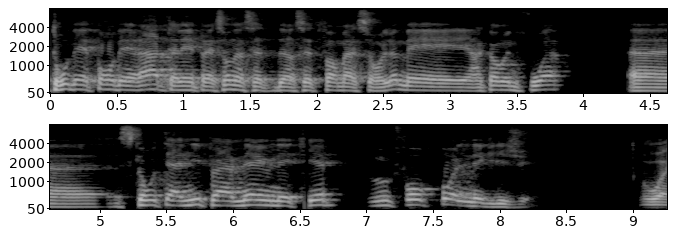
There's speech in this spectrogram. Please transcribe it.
trop d'impondérables, tu as l'impression, dans cette, dans cette formation-là. Mais encore une fois, euh, ce qu'Otani peut amener à une équipe, il ne faut pas le négliger. Oui.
